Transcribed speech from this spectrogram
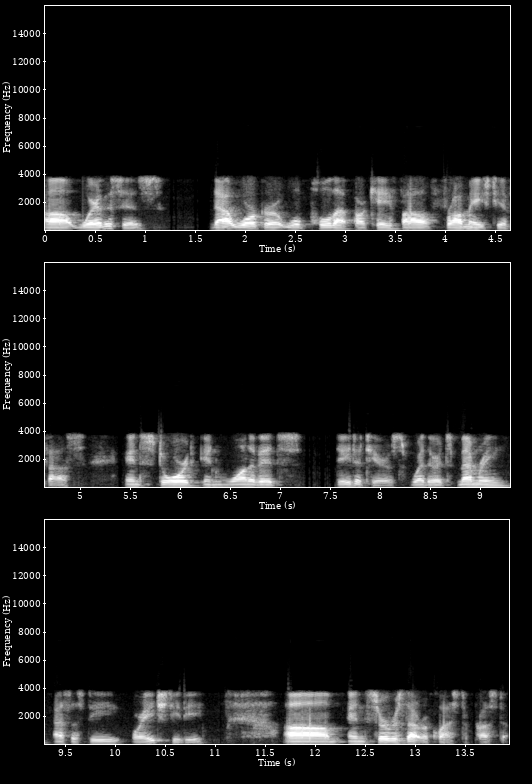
uh, where this is. That worker will pull that Parquet file from HDFS and store it in one of its data tiers, whether it's memory, SSD, or HDD, um, and service that request to Presto.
